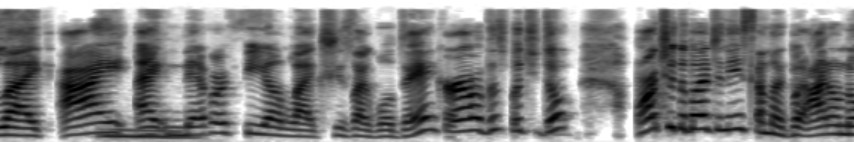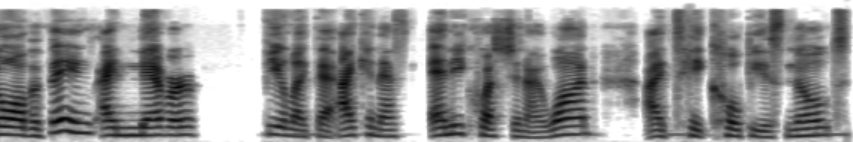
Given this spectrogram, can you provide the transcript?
like I, mm. I never feel like she's like, well, dang girl, this what you don't, aren't you the Budgetnista? I'm like, but I don't know all the things. I never feel like that. I can ask any question I want. I take copious notes.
